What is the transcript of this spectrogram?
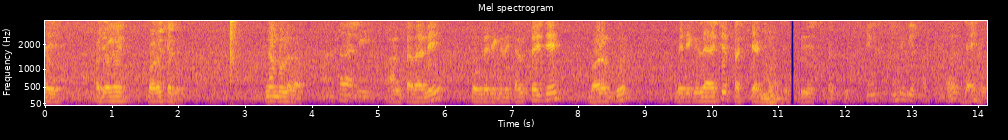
এই। সজলের বড় ছেলে। নাম বলে দাও। আনসার আলী। আনসার আলী ও মেডিকেলে চান্স পেয়েছে। বহরমপুর। মেডিকেলে আছে ফার্স্ট ইয়ার করছে বিএসসি ফার্স্ট ইয়ার ফার্স্ট যাই হোক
